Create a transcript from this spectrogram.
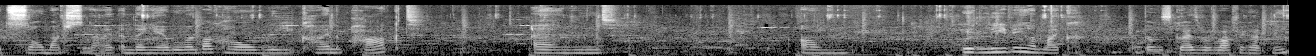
ate so much tonight and then yeah, we went back home. We kind of packed and um we're leaving at like those guys were laughing at me.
